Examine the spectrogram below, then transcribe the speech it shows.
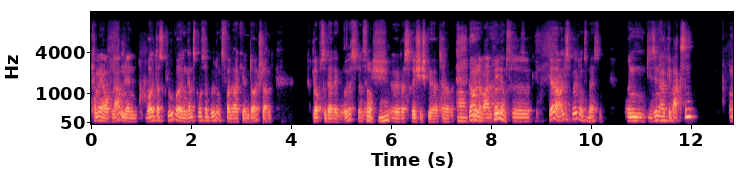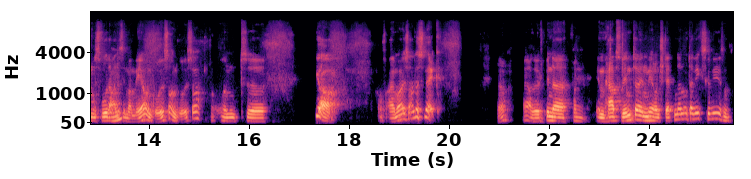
kann man ja auch Namen nennen, Wolters Kluwer, ein ganz großer Bildungsverlag hier in Deutschland. Ich glaube sogar der größte, so, wenn ich mhm. äh, das richtig gehört habe. Ah, okay. Ja, und da waren halt, äh, ja, alles Bildungsmessen. Und die sind halt gewachsen und es wurde mhm. alles immer mehr und größer und größer. Und äh, ja, auf einmal ist alles weg. Ja? ja also ich bin da im Herbst, Winter in mehreren Städten dann unterwegs gewesen.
